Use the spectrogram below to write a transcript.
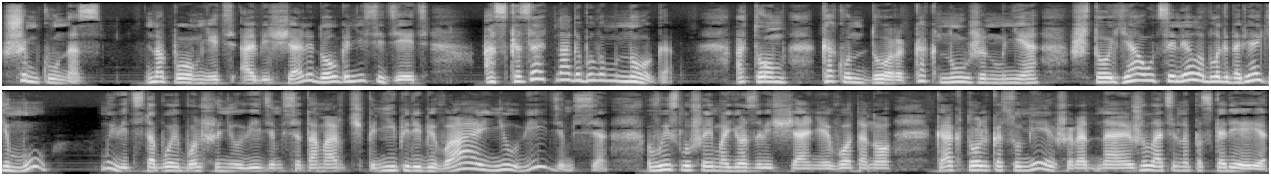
Шимкунас. Напомнить обещали долго не сидеть, а сказать надо было много. О том, как он дорог, как нужен мне, что я уцелела благодаря ему — мы ведь с тобой больше не увидимся, Тамарочка, не перебивай, не увидимся. Выслушай мое завещание, вот оно. Как только сумеешь, родная, желательно поскорее,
